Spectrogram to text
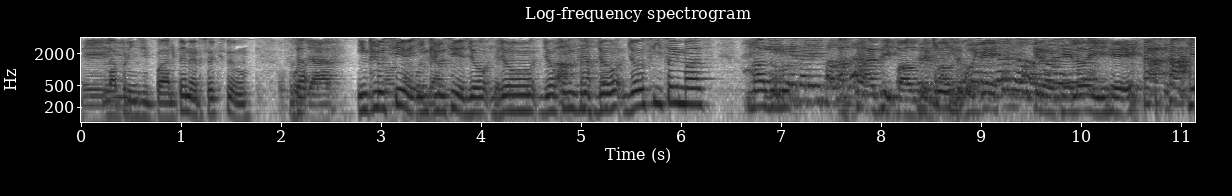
eh, la principal, tener sexo. o O sea, follar. inclusive, follar. inclusive, yo, yo, yo, consi- yo, yo sí soy más, más... Pausa. Ah, sí, pause, pause, porque creo que lo dije. ¿Qué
